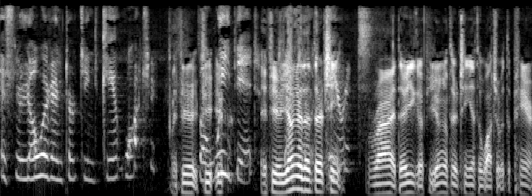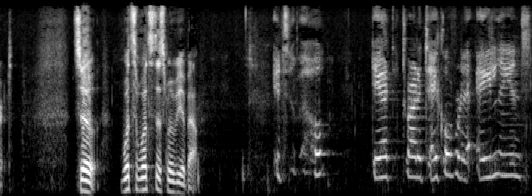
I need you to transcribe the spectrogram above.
if you're lower than 13, you can't watch it. If you're if But you're we did. if you're younger than 13, parents. right there you go. If you're younger than 13, you have to watch it with the parent. So, what's what's this movie about? It's about they had to try to take over the aliens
